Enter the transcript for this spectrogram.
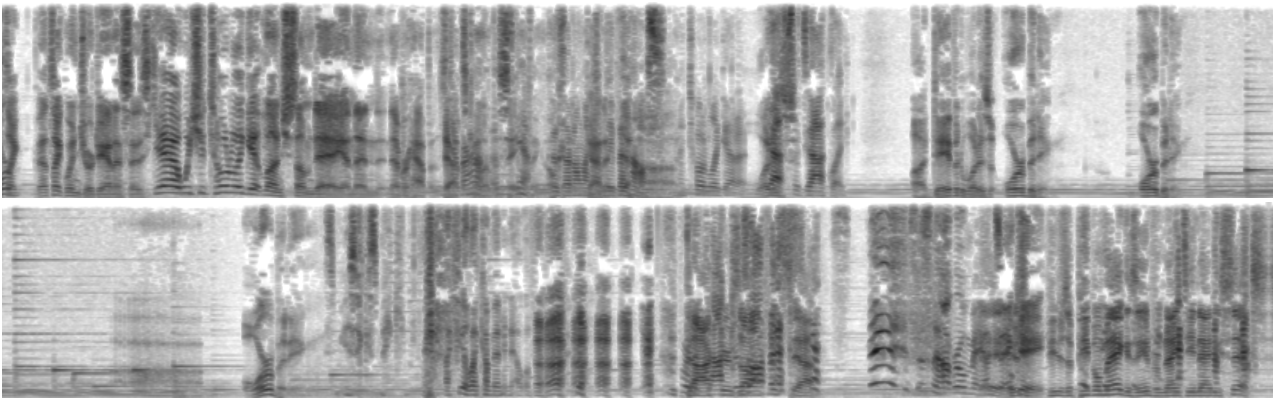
That's Or- like that's like when Jordana says, "Yeah, we should totally get lunch someday," and then it never happens. Yeah. That's Never kind of the same yeah, thing. Because Okay, I don't like got to it. leave the Yeah. house. I totally get it. what yes, is- exactly. Uh, David, what is orbiting? Orbiting. Orbiting. This music is making me laugh. I feel like I'm in an elevator. For the Doctor's office, yeah. Yes. this is not romantic. Here's, Okay. a, here's a People magazine from 1996.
